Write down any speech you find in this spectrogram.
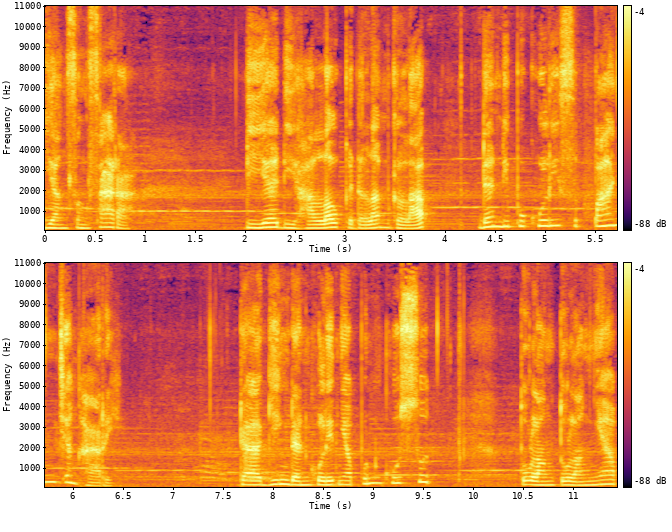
yang sengsara. Dia dihalau ke dalam gelap dan dipukuli sepanjang hari. Daging dan kulitnya pun kusut, tulang-tulangnya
